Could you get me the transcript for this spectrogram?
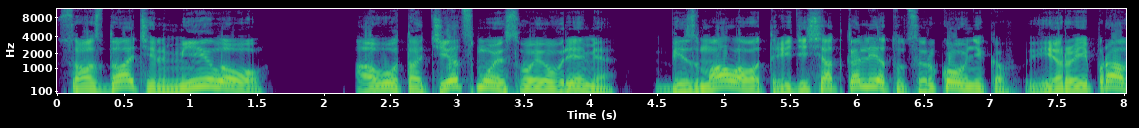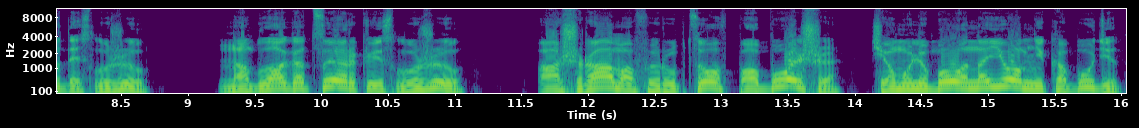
Создатель миловал. А вот отец мой в свое время без малого три десятка лет у церковников верой и правдой служил. На благо церкви служил. А шрамов и рубцов побольше, чем у любого наемника будет.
